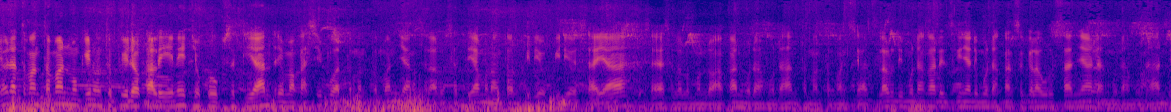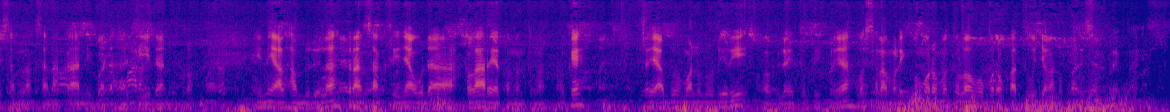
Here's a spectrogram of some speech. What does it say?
Ya udah teman-teman mungkin untuk video kali ini cukup sekian. Terima kasih buat teman-teman yang selalu setia menonton video-video saya. Saya selalu mendoakan mudah-mudahan teman-teman sehat selalu dimudahkan rezekinya, dimudahkan segala urusannya dan mudah-mudahan bisa melaksanakan ibadah haji dan umroh. Ini alhamdulillah transaksinya udah kelar ya teman-teman. Oke. Saya Abdurrahman undur diri. Wabillahi taufiq ya. Wassalamualaikum warahmatullahi wabarakatuh. Jangan lupa di subscribe guys.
